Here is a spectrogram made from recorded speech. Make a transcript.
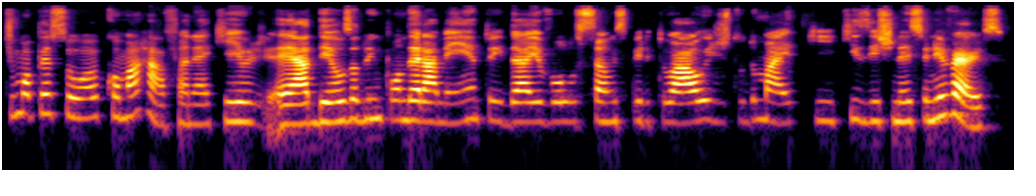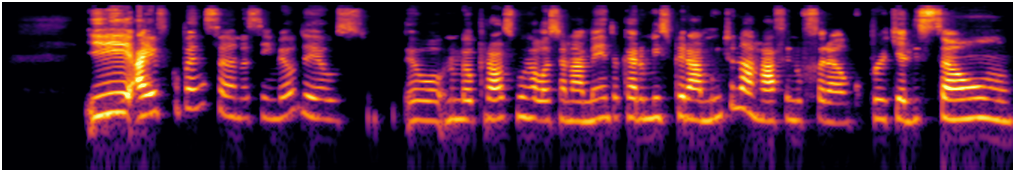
de uma pessoa como a Rafa, né? Que é a deusa do empoderamento e da evolução espiritual e de tudo mais que, que existe nesse universo. E aí eu fico pensando assim, meu Deus, eu, no meu próximo relacionamento eu quero me inspirar muito na Rafa e no Franco, porque eles são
